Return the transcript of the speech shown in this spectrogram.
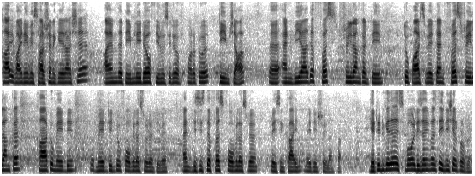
Hi, my name is Harshana Kerasha. I am the team leader of University of Moratuwa Team Shark. Uh, and we are the first Sri Lankan team to participate and first Sri Lankan car to made, in, made into Formula Student event. And this is the first Formula Student racing car in, made in Sri Lanka. Getting together a small design was the initial problem.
